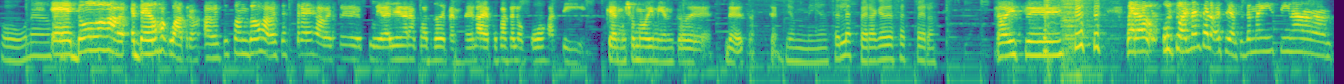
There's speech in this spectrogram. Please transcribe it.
O una... Eh, dos, de dos a cuatro. A veces son dos, a veces tres, a veces pudiera llegar a cuatro, depende de la época que lo cojas y que hay mucho movimiento de, eso. Dios mío, esa es la espera que desespera. Ay, sí. Pero usualmente los estudiantes de medicina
